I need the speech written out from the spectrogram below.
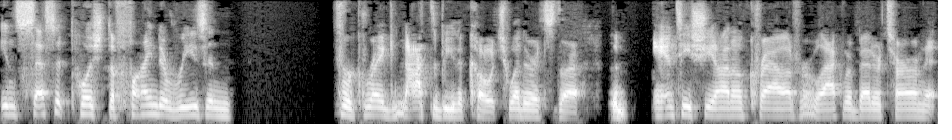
incessant push to find a reason for Greg not to be the coach, whether it's the the anti Schiano crowd, for lack of a better term, that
